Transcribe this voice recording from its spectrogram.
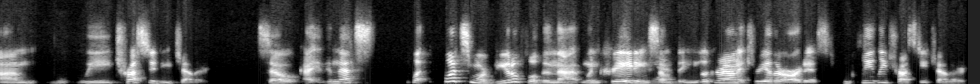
um we trusted each other. So I, and that's what what's more beautiful than that when creating Yeah. something? You look around at three other artists completely trust each other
